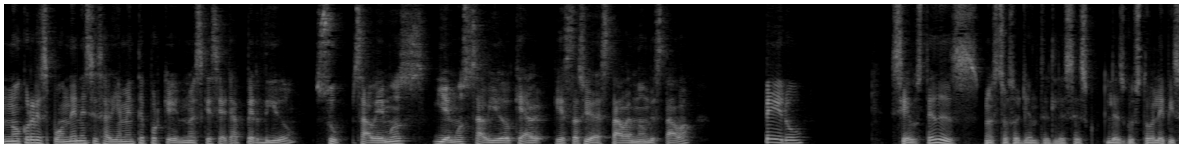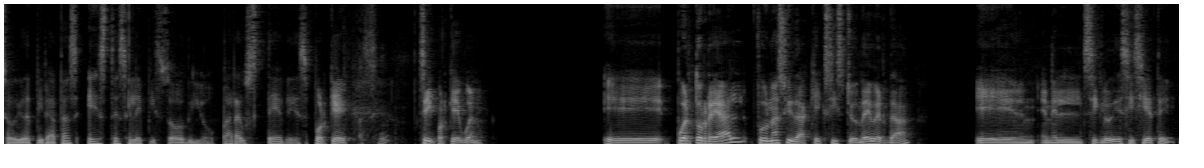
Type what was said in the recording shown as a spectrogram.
no corresponde necesariamente porque no es que se haya perdido. Sabemos y hemos sabido que, esta ciudad estaba en donde estaba, pero si a ustedes, nuestros oyentes, les, es- les gustó el episodio de Piratas, este es el episodio para ustedes. Porque ¿Sí? Sí, porque bueno, eh, Puerto Real fue una ciudad que existió de verdad en, en el siglo XVII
